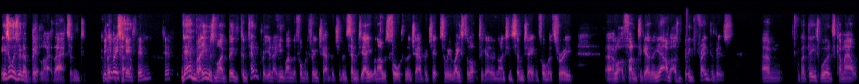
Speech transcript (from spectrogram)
he's always been a bit like that. And did but, you race uh, against him? Tiff? Yeah, well, he was my big contemporary. You know, he won the Formula Three championship in '78 when I was fourth in the championship. So we raced a lot together in 1978 in Formula Three. Uh, a lot of fun together. Yeah, I was a big friend of his. Um, but these words come out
